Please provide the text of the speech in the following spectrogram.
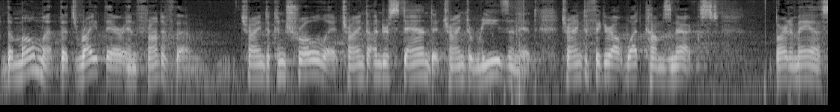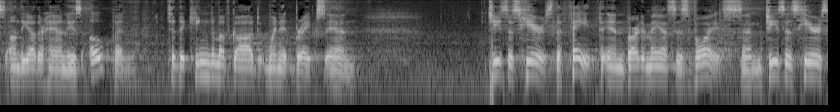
the moment that's right there in front of them, trying to control it, trying to understand it, trying to reason it, trying to figure out what comes next. Bartimaeus, on the other hand, is open to the kingdom of God when it breaks in. Jesus hears the faith in Bartimaeus' voice, and Jesus hears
